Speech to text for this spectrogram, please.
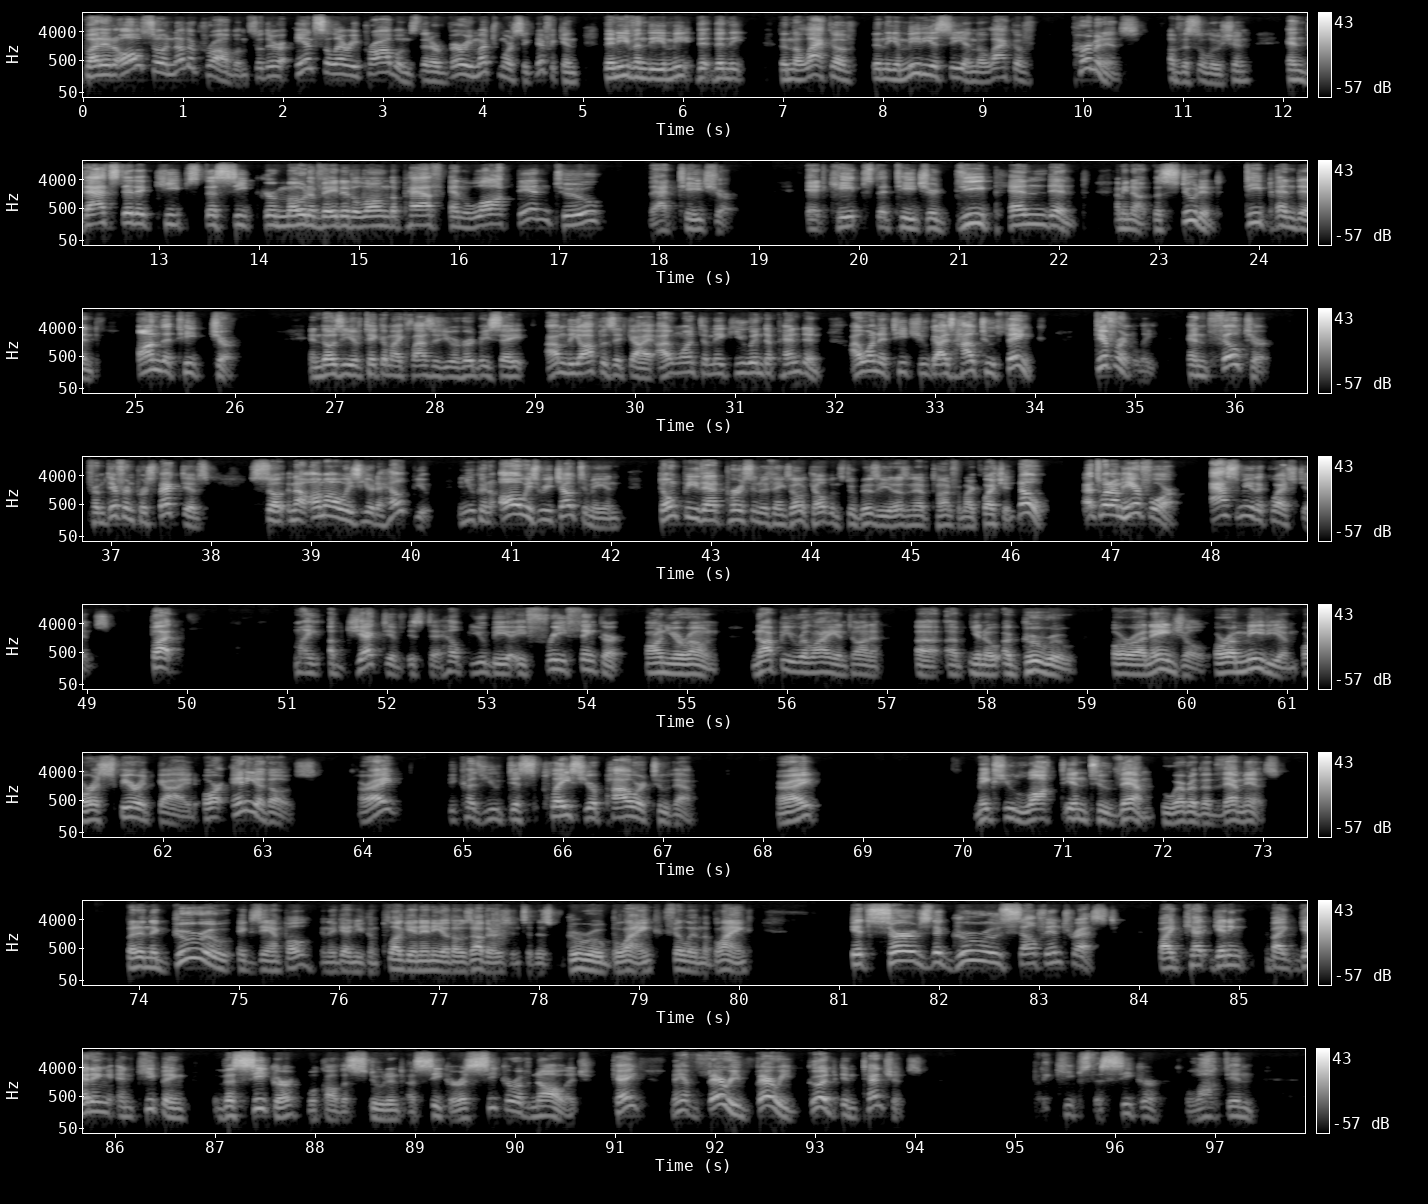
but it also another problem. So there are ancillary problems that are very much more significant than even the than the than the lack of than the immediacy and the lack of permanence of the solution. And that's that it keeps the seeker motivated along the path and locked into that teacher. It keeps the teacher dependent. I mean, no, the student dependent on the teacher. And those of you who have taken my classes, you heard me say I'm the opposite guy. I want to make you independent. I want to teach you guys how to think differently and filter from different perspectives. So now I'm always here to help you. And you can always reach out to me. And Don't be that person who thinks, oh, Kelvin's too busy. He doesn't have time for my question. No, that's what I'm here for. Ask me the questions. But my objective is to help you be a free thinker on your own, not be reliant on a, a, a you know a guru or an angel or a medium or a spirit guide or any of those. All right, because you displace your power to them. All right, makes you locked into them, whoever the them is. But in the guru example, and again, you can plug in any of those others into this guru blank, fill in the blank it serves the guru's self-interest by getting by getting and keeping the seeker we'll call the student a seeker a seeker of knowledge okay may have very very good intentions but it keeps the seeker locked in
